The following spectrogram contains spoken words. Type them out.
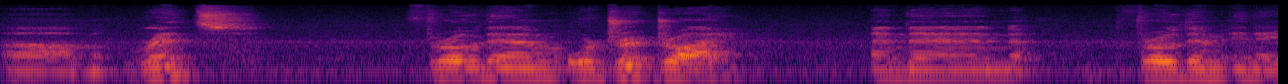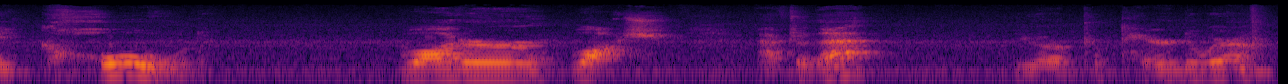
um, rinse, throw them or drip dry, and then throw them in a cold water wash. After that, you are prepared to wear them.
